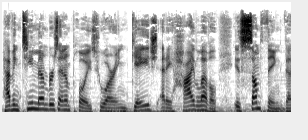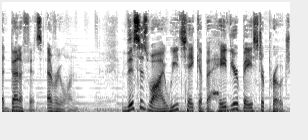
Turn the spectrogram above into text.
Having team members and employees who are engaged at a high level is something that benefits everyone. This is why we take a behavior based approach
